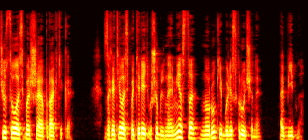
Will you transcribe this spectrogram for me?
чувствовалась большая практика. Захотелось потереть ушибленное место, но руки были скручены. Обидно.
